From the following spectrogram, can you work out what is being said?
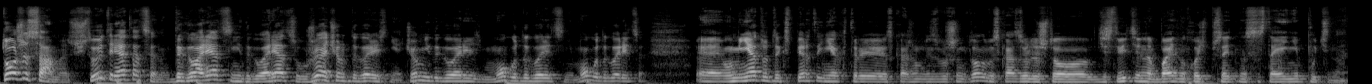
то же самое. Существует ряд оценок. Договорятся, не договорятся, уже о чем договорились, ни о чем не договорились, могут договориться, не могут договориться. Э, у меня тут эксперты некоторые, скажем, из Вашингтона высказывали, что действительно Байден хочет посмотреть на состояние Путина.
